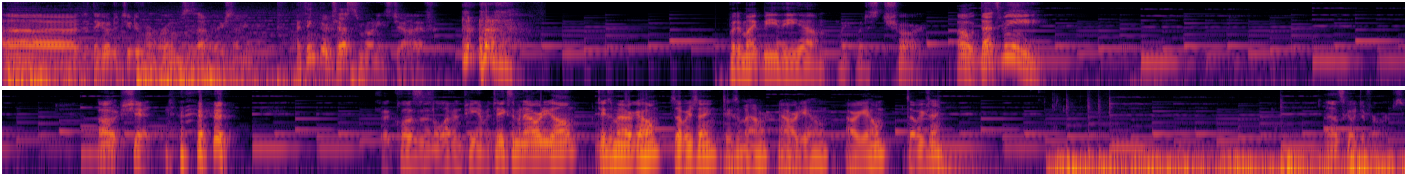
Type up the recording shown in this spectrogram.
Uh, did they go to two different rooms? Is that what you're saying? I think their testimonies jive. but it might be the, um, wait, what is char? Oh, that's me! Oh, shit. it closes at 11 p.m. It takes them an hour to get home? Takes them an hour to get home? Is that what you're saying? Takes them an hour? An hour to get home? Hour to get home? Is that what you're saying? Uh, let's go different rooms.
